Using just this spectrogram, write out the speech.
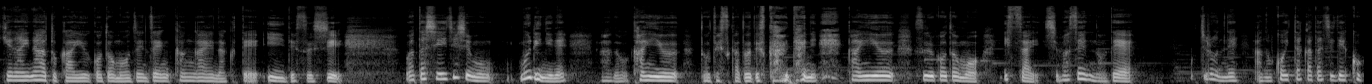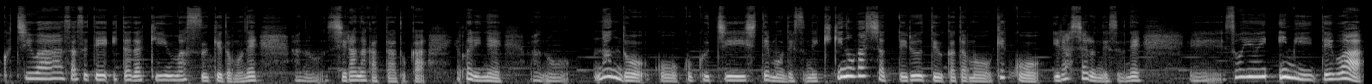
けないなとかいうことも全然考えなくていいですし私自身も無理にねあの勧誘どうですかどうですかみたいに 勧誘することも一切しませんのでもちろんねあのこういった形で告知はさせていただきますけどもねあの知らなかったとかやっぱりねあの何度こう告知してもですね聞き逃しちゃってるっていう方も結構いらっしゃるんですよね。えー、そういう意味では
